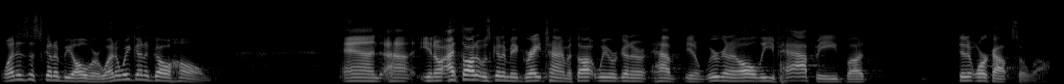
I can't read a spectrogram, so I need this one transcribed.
when is this going to be over? When are we going to go home? And, uh, you know, I thought it was going to be a great time. I thought we were going to have, you know, we were going to all leave happy, but didn't work out so well.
